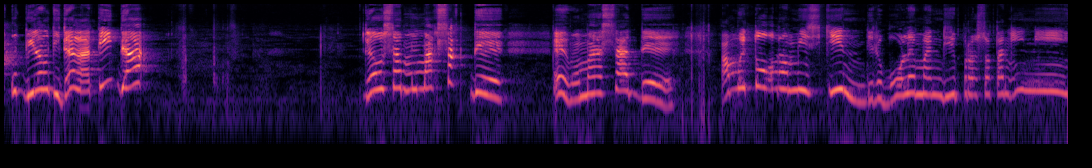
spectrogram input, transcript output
Aku bilang tidaklah tidak. Gak usah memaksa deh. Eh, memaksa deh. Kamu itu orang miskin, tidak boleh main di perosotan ini.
